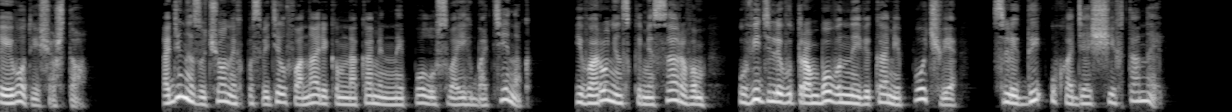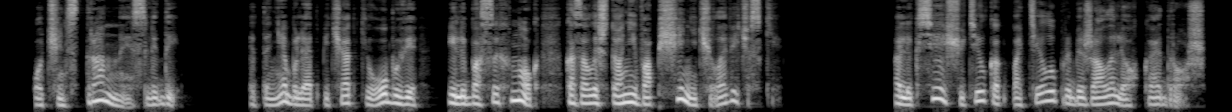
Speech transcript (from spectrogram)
И вот еще что». Один из ученых посветил фонариком на каменный пол у своих ботинок, и Воронин с Комиссаровым увидели в утрамбованной веками почве следы, уходящие в тоннель. Очень странные следы. Это не были отпечатки обуви или босых ног. Казалось, что они вообще не человеческие. Алексей ощутил, как по телу пробежала легкая дрожь.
